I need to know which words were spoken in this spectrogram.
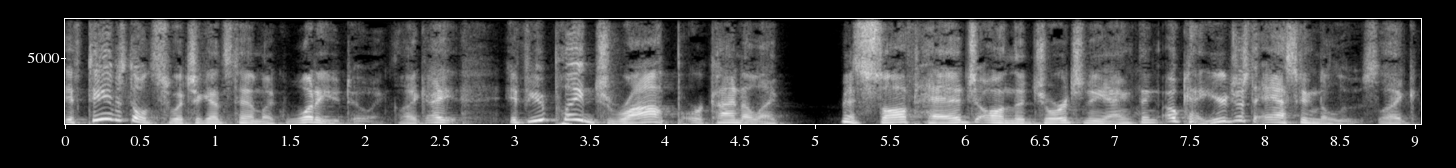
if teams don't switch against him, like what are you doing? Like I if you play drop or kind of like Yeah. soft hedge on the Georges Niang thing, okay, you're just asking to lose. Like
